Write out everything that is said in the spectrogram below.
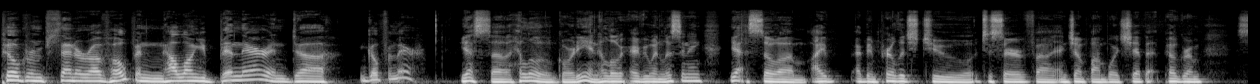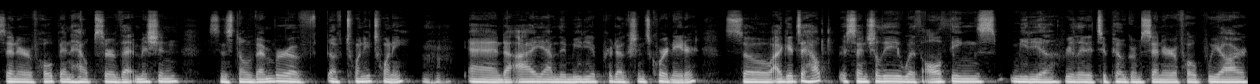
pilgrim center of hope and how long you've been there and, uh, go from there Yes. Uh, hello, Gordy, and hello, everyone listening. Yes. So um, I've, I've been privileged to to serve uh, and jump on board ship at Pilgrim Center of Hope and help serve that mission since November of, of 2020. Mm-hmm. And I am the media productions coordinator. So I get to help essentially with all things media related to Pilgrim Center of Hope. We are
